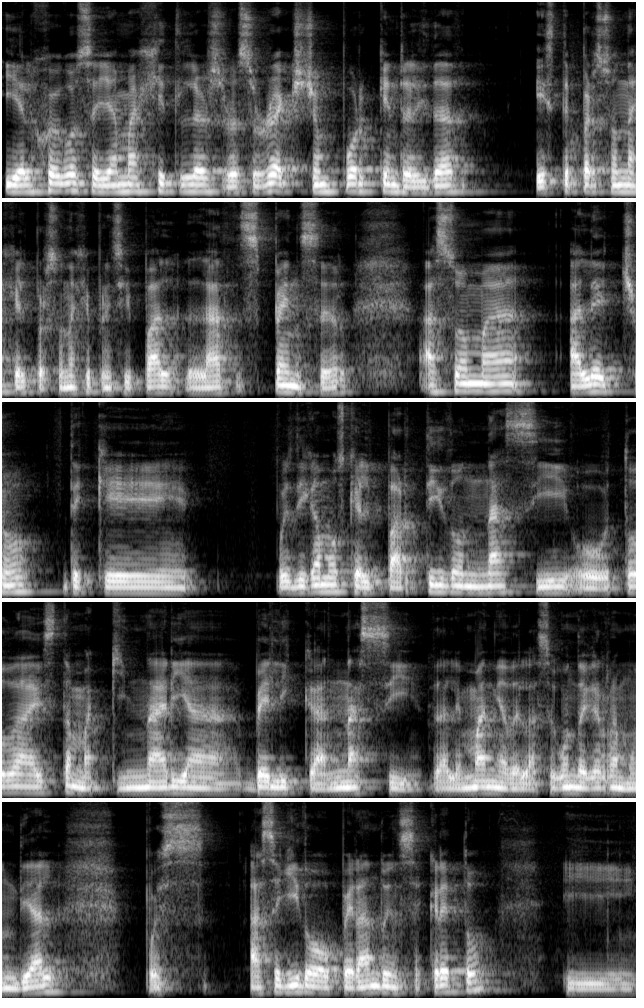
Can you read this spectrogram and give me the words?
Y el juego se llama Hitler's Resurrection porque en realidad este personaje, el personaje principal, Lad Spencer, asoma al hecho de que pues digamos que el partido nazi o toda esta maquinaria bélica nazi de Alemania de la Segunda Guerra Mundial, pues ha seguido operando en secreto y,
